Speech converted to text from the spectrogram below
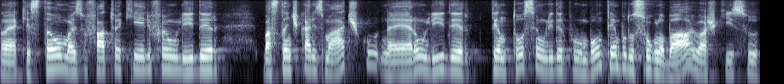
não é a questão, mas o fato é que ele foi um líder bastante carismático, né? Era um líder, tentou ser um líder por um bom tempo do Sul Global. Eu acho que isso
